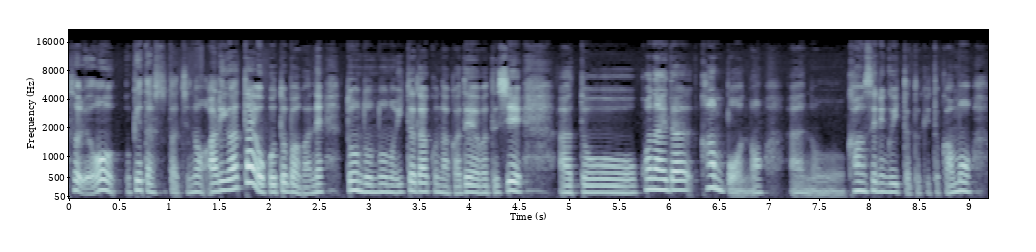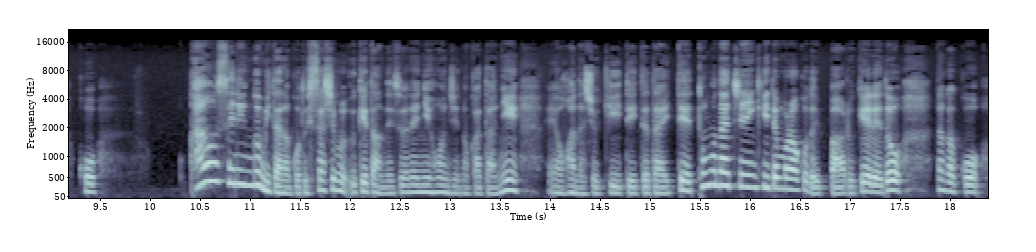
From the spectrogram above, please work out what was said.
それを受けた人たちのありがたいお言葉がね、どんどんどんどんいただく中で、私、あと、この間、漢方の、あの、カウンセリング行った時とかも、こう、カウンセリングみたいなこと久しぶりに受けたんですよね。日本人の方に、お話を聞いていただいて、友達に聞いてもらうこといっぱいあるけれど、なんかこう、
